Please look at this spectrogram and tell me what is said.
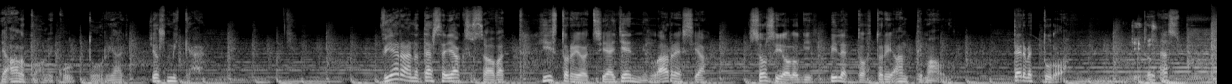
ja alkoholikulttuuria, jos mikään? Vieraana tässä jaksossa ovat historioitsija Jenni Lares ja sosiologi biletohtori Antti Maunu. Tervetuloa. Kiitos. Kiitos.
